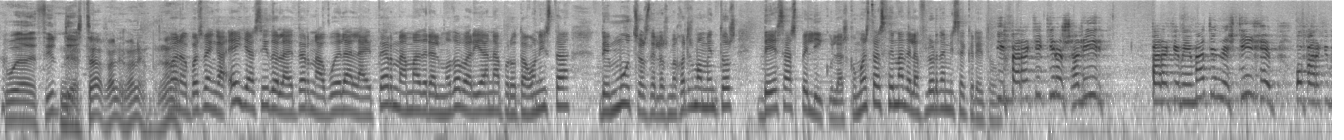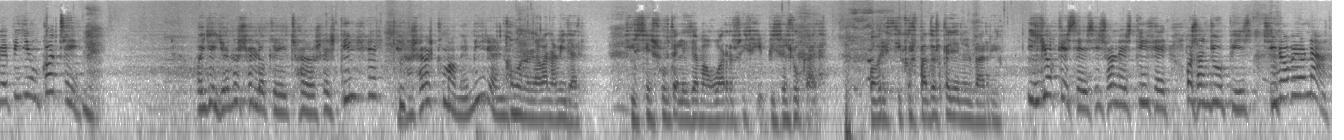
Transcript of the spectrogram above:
¿qué voy a decirte? Ya está, vale, vale. pues. Bueno, pues venga, ella ha sido la eterna abuela, la eterna madre almodovariana, protagonista de muchos de los mejores momentos de esas películas, como esta escena de La flor de mi secreto. ¿Y para qué quiero salir? ¿Para que me mate un Stinger o para que me pille un coche? Oye, yo no sé lo que he hecho a los Stingers y no sabes cómo me miran. ¿Cómo no la van a mirar? Si se insulta les llama guarros y hippies en su cara. Pobrecicos patos que hay en el barrio. ¿Y yo qué sé si son Stinger o son yuppies? Si no veo nada.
